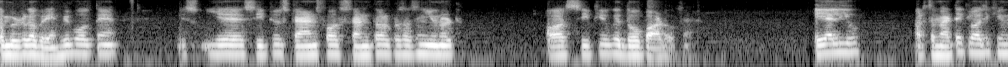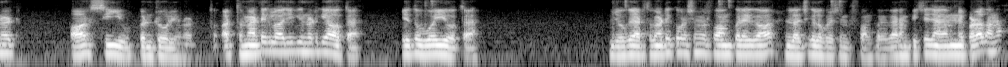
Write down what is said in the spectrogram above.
कंप्यूटर का ब्रेन भी बोलते हैं। इस, ये CPU stands for central processing unit और सीपीयू के दो पार्ट होते हैं। एएलयू अर्थमेटिक लॉजिक यूनिट और सी यू कंट्रोल यूनिट तो अर्थमेटिक लॉजिक यूनिट क्या होता है? ये तो वही होता है। जो कि अर्थमेटिक ऑपरेशन परफॉर्म करेगा और लॉजिकल ऑपरेशन परफॉर्म करेगा। अगर हम पीछे जाने हमने पढ़ा था ना,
